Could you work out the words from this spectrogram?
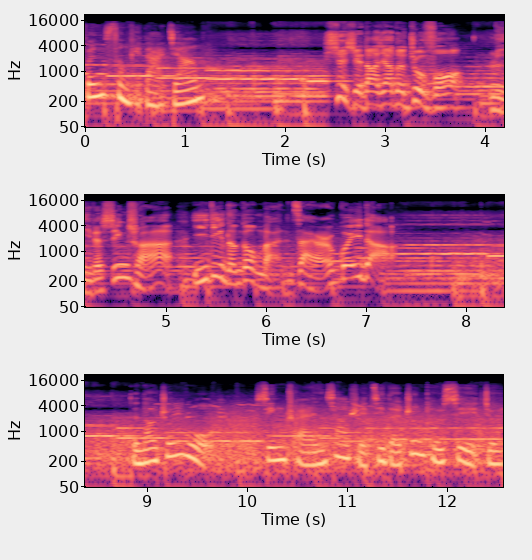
分送给大家。谢谢大家的祝福，你的新船一定能够满载而归的。等到中午，新船下水祭的重头戏就要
